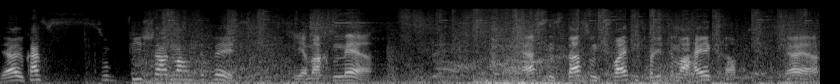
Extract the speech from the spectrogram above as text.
Ja, du kannst so viel Schaden machen, wie du willst. Wir machen mehr. Erstens das und zweitens verliert er mal Heilkraft. Ja, ja.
